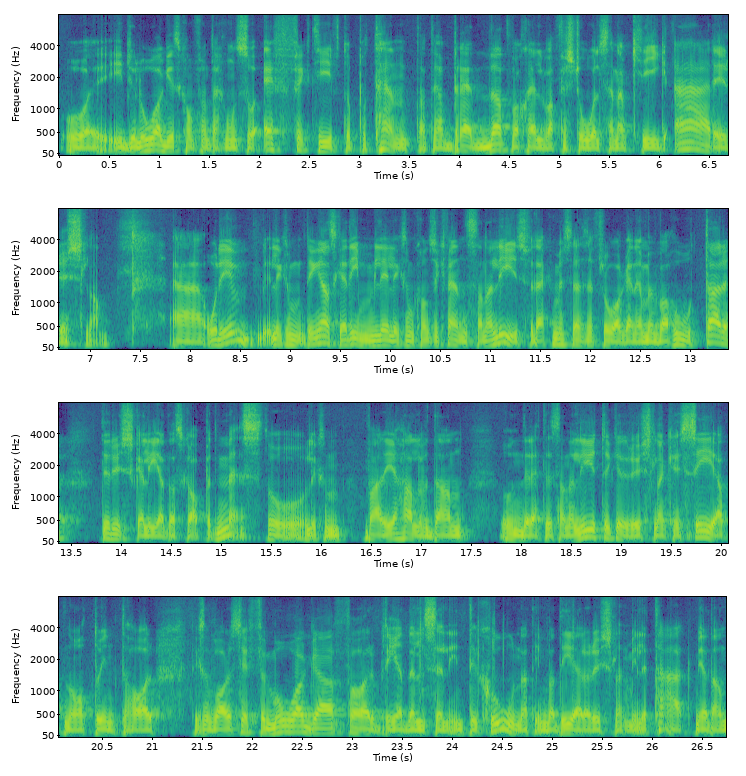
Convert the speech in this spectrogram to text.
och ideologisk konfrontation så effektivt och potent att det har breddat vad själva förståelsen av krig är i Ryssland. Uh, och det är, liksom, det är en ganska rimlig liksom, konsekvensanalys för där kan man ställa sig frågan ja, men vad hotar det ryska ledarskapet mest? Och liksom, varje halvdan underrättelseanalytiker i Ryssland kan ju se att Nato inte har liksom, vare sig förmåga, förberedelse eller intention att invadera Ryssland militärt medan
